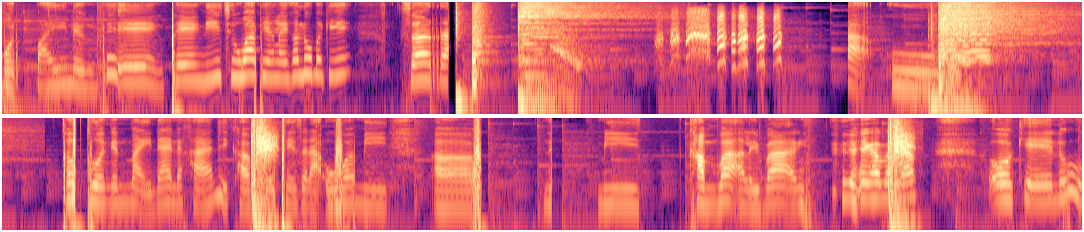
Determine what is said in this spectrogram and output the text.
หมดไปหนึ่งเพลง เพลงนี้ชื่อว่าเพลงอะไรคะลูกเมื่อกี้ สระอูทบทวนกันใหม่ได้นะคะนี่คำในเพลงสระอูว่ามีเอ่อมีคำว่าอะไรบ้างใช่ไหมครับนับโอเคลูก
